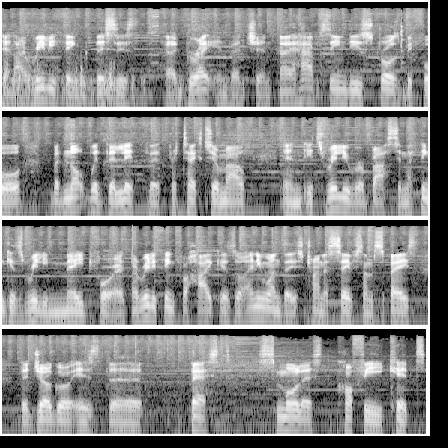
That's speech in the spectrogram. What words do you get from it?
and I really think this is a great invention. I have seen these straws before but not with the lip that protects your mouth and it's really robust and I think it's really made for it. I really think for hikers or anyone that is trying to save some space, the Jogo is the best smallest coffee kit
